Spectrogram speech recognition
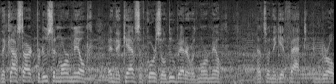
the cows start producing more milk, and the calves, of course, will do better with more milk. That's when they get fat and grow.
